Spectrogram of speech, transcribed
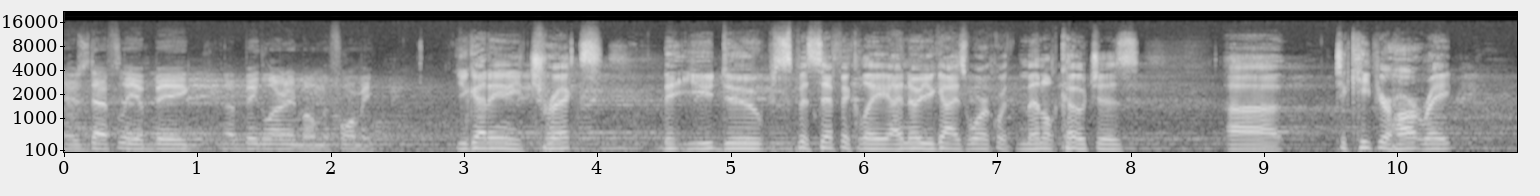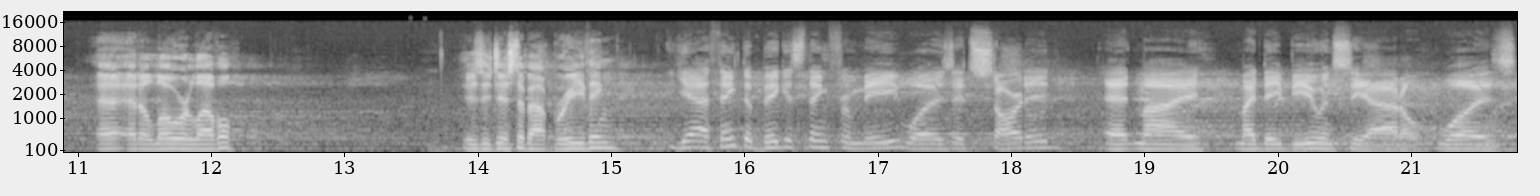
it was definitely a big a big learning moment for me. You got any tricks that you do specifically? I know you guys work with mental coaches uh, to keep your heart rate at, at a lower level. Is it just about breathing? Yeah, I think the biggest thing for me was it started at my my debut in Seattle was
